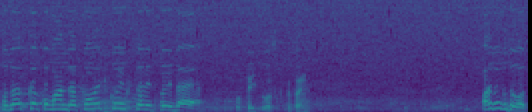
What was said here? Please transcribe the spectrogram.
Будь ласка, команда сонечко, і хто відповідає? Повторіть, будь ласка, питання. Анекдот.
